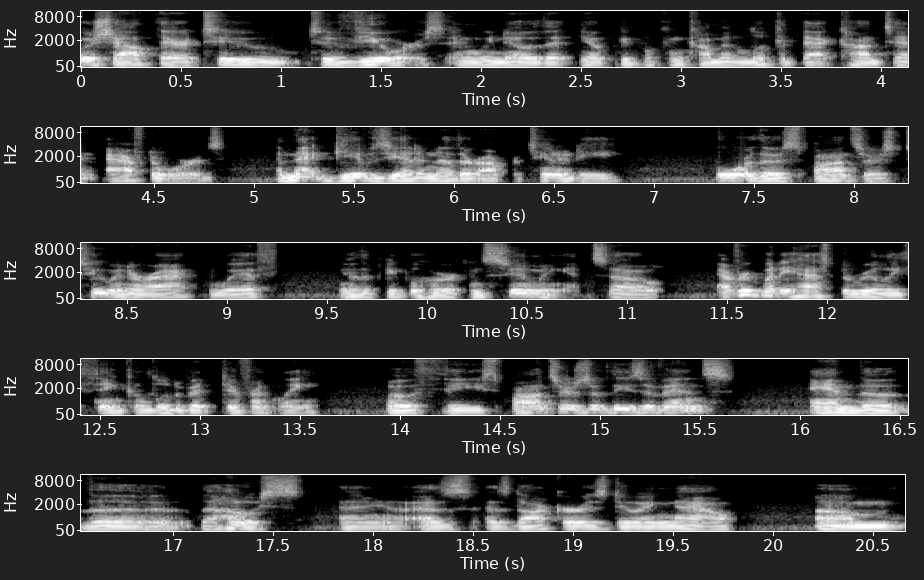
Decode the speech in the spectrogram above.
push out there to to viewers, and we know that you know people can come and look at that content afterwards, and that gives yet another opportunity for those sponsors to interact with you know the people who are consuming it. So everybody has to really think a little bit differently, both the sponsors of these events and the the the hosts, uh, you know, as as Docker is doing now. Um,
